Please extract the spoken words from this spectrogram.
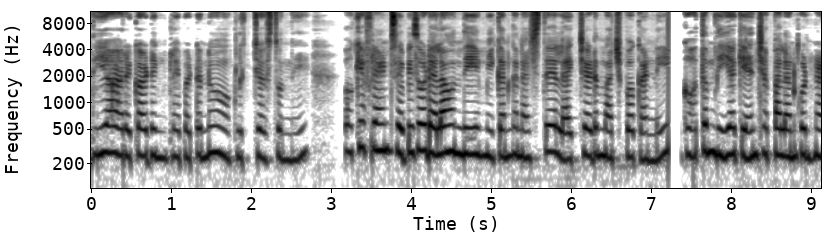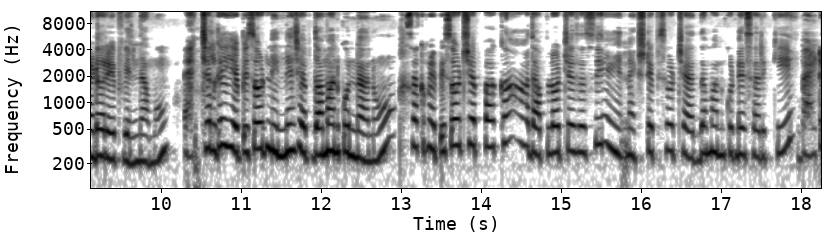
Diya recording play button click చేస్తుంది. ఓకే ఫ్రెండ్స్ ఎపిసోడ్ ఎలా ఉంది? మీకు కనుక నచ్చితే లైక్ చేయడం మర్చిపోకండి. గౌతమ్ దియాకి ఏం చెప్పాలనుకుంటున్నాడో రేపు విందాము. యాక్చువల్గా ఈ ఎపిసోడ్ నిన్నే చెప్దాం అనుకున్నాను సగం ఎపిసోడ్ చెప్పాక అది అప్లోడ్ చేసేసి నెక్స్ట్ ఎపిసోడ్ చేద్దాం అనుకునేసరికి బయట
